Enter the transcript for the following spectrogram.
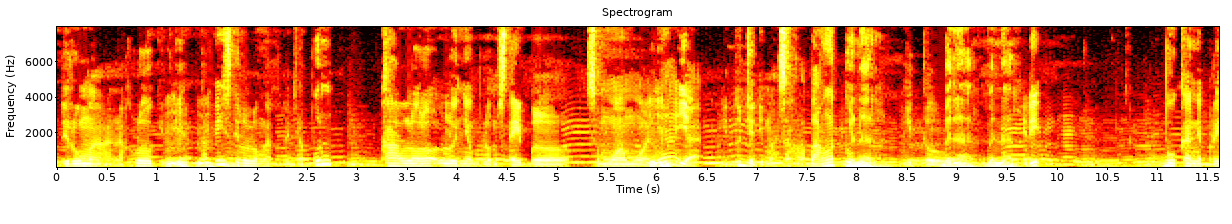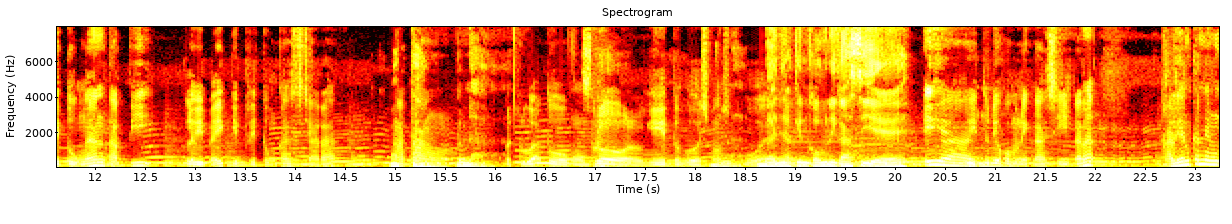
di rumah anak lo gitu ya. Mm-mm. Tapi istri lo nggak kerja pun kalau lo nya belum stable semua muanya ya itu jadi masalah banget tuh benar gitu. benar benar Jadi bukannya perhitungan tapi lebih baik diperhitungkan secara matang. benar Berdua tuh ngobrol gitu Gus maksud gue. banyakin komunikasi ya Iya, itu dia komunikasi karena kalian kan yang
